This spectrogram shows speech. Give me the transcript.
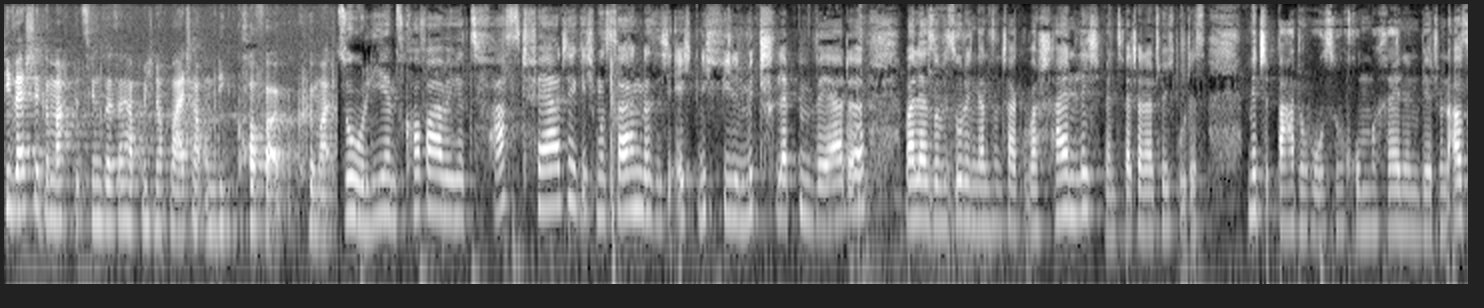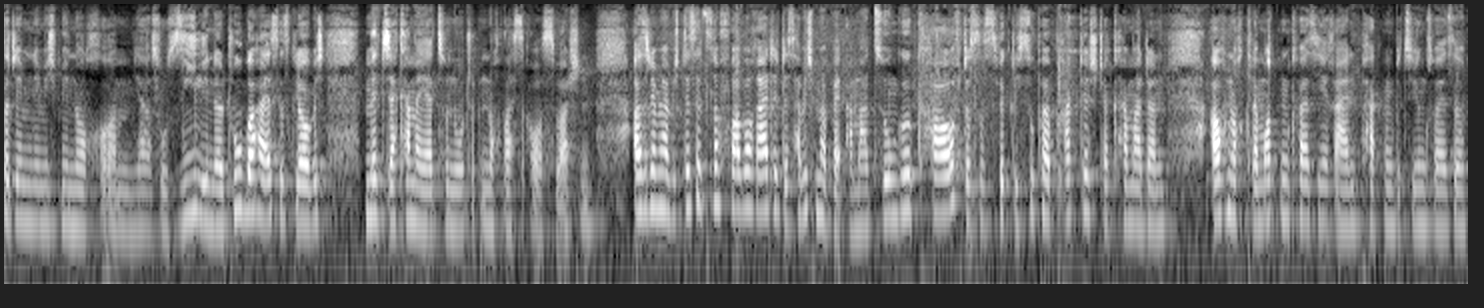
die Wäsche gemacht, beziehungsweise habe mich noch weiter um die Koffer gekümmert. So, Liams Koffer habe ich jetzt fast fertig. Ich muss sagen, dass ich echt nicht viel mitschleppen werde, weil er sowieso den ganzen Tag wahrscheinlich, wenn das Wetter natürlich gut ist, mit Badehose rumrennen wird. Und außerdem nehme ich mir noch, ähm, ja, so Sil in der Tube heißt es, glaube ich, mit. Da kann man ja zur Not noch was aus auswaschen. Außerdem habe ich das jetzt noch vorbereitet. Das habe ich mal bei Amazon gekauft. Das ist wirklich super praktisch. Da kann man dann auch noch Klamotten quasi reinpacken, beziehungsweise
